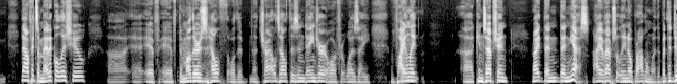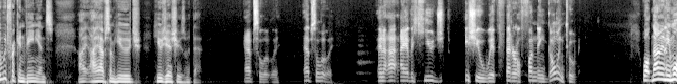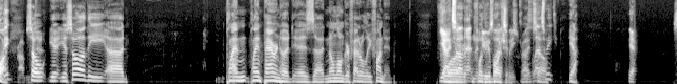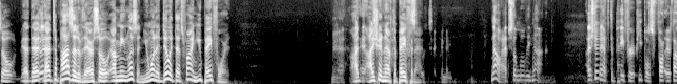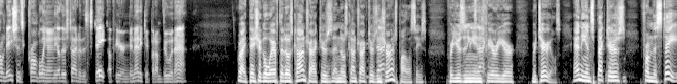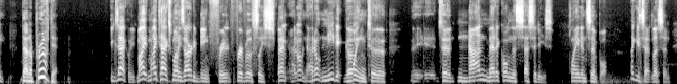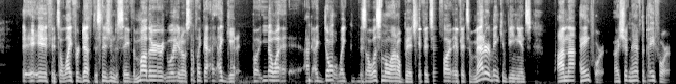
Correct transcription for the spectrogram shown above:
now, if it's a medical issue. Uh, if if the mother's health or the, the child's health is in danger, or if it was a violent uh, conception, right? Then then yes, I have absolutely no problem with it. But to do it for convenience, I, I have some huge huge issues with that. Absolutely. Absolutely. And I, I have a huge issue with federal funding going to it. Well, not anymore. big problem with So you you saw the uh, Planned Planned Parenthood is uh, no longer federally funded. Yeah, I saw for- that in the for the news last week. right? Last So- week? Yeah. Yeah. So uh, that Good. that's a positive there. So I mean, listen, you want to do it, that's fine. You pay for it. Yeah. I I shouldn't have to pay for that. No, absolutely not. I shouldn't have to pay for people's foundations crumbling on the other side of the state up here in Connecticut, but I'm doing that. Right. They should go after those contractors and those contractors' Exactly. insurance policies for using Exactly. inferior materials and the inspectors from the state that approved it. Exactly. My my tax money's already being fri- frivolously spent. I don't I don't need it going to eh, to non-medical necessities, plain and simple. Like you said, listen, if it's a life or death decision to save the mother, well, you know, stuff like that, I, I get it. But you know what? I, I don't like this Alyssa Milano bitch. If it's if it's a matter of inconvenience, I'm not paying for it. I shouldn't have to pay for it.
